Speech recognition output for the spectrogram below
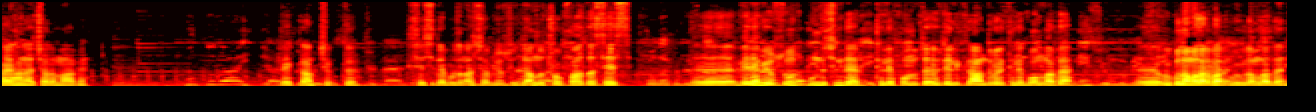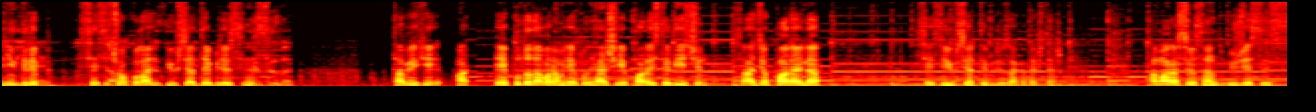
Kayhan açalım abi. Reklam çıktı. Sesi de buradan açabiliyorsunuz. Yalnız çok fazla ses e, veremiyorsunuz. Bunun için de telefonunuza özellikle Android telefonlarda e, uygulamalar var. Uygulamalardan indirip sesi çok kolay yükseltebilirsiniz. Tabii ki Apple'da da var ama Apple her şeyi para istediği için sadece parayla sesi yükseltebiliyoruz arkadaşlar. Ama araştırırsanız ücretsiz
